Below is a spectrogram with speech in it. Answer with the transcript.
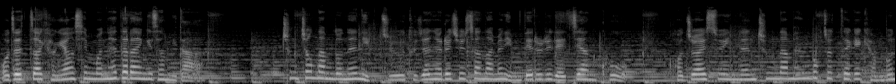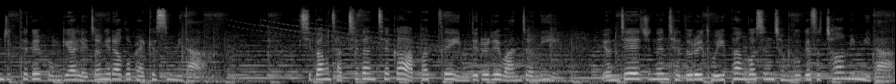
어제자 경향신문 헤드라인 기사입니다. 충청남도는 입주 두 자녀를 출산하면 임대료를 내지 않고 거주할 수 있는 충남 행복주택의 견본주택을 공개할 예정이라고 밝혔습니다. 지방자치단체가 아파트의 임대료를 완전히 면제해주는 제도를 도입한 것은 전국에서 처음입니다.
